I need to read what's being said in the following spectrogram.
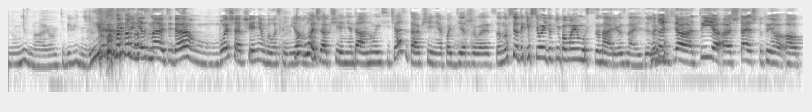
Ну, не знаю, тебе виднее. В смысле, не знаю, у тебя больше общения было с ним явно. Ну, больше общения, да, но и сейчас это общение поддерживается. Но все-таки все идет не по моему сценарию, знаете ли. Ну, то есть а, ты а, считаешь, что ты а,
